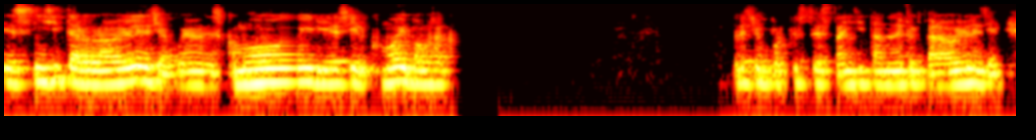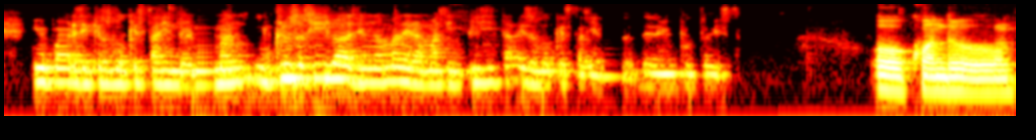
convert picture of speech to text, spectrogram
es incitar a la violencia, weón. Es como ir y decir, como, "Ey, vamos a expresión porque usted está incitando en efecto a la violencia. Y me parece que eso es lo que está haciendo el man, incluso si lo hace de una manera más implícita, eso es lo que está haciendo desde mi punto de vista. O cuando,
